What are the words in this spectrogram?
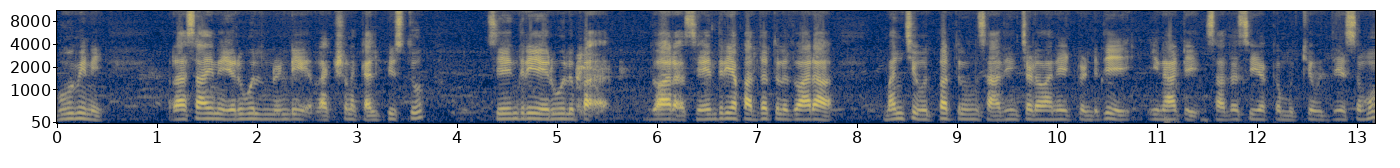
భూమిని రసాయన ఎరువుల నుండి రక్షణ కల్పిస్తూ సేంద్రియ ఎరువుల ప- ద్వారా సేంద్రియ పద్ధతుల ద్వారా మంచి ఉత్పత్తులను సాధించడం అనేటువంటిది ఈనాటి సదస్సు యొక్క ముఖ్య ఉద్దేశము.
